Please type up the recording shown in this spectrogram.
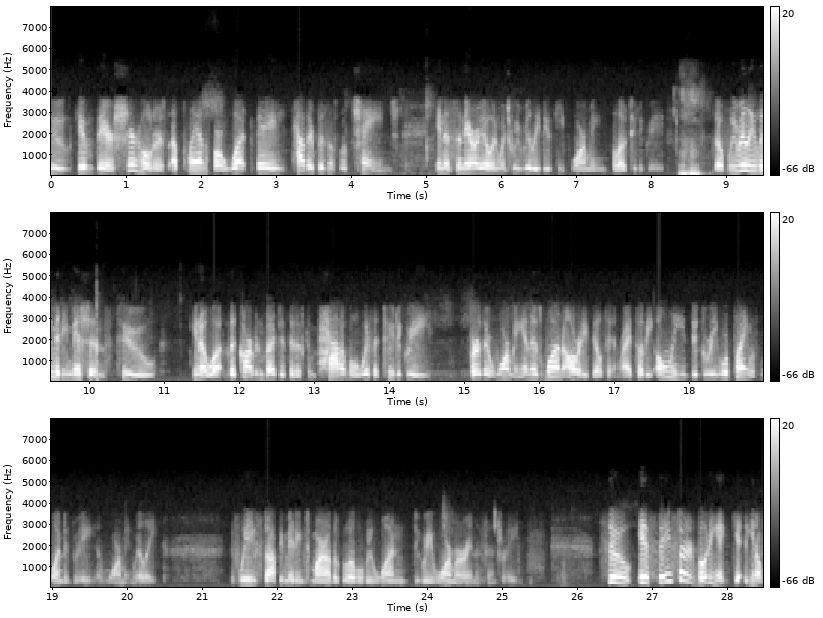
to give their shareholders a plan for what they how their business will change in a scenario in which we really do keep warming below 2 degrees. Mm-hmm. So if we really limit emissions to, you know, what the carbon budget that is compatible with a two degree further warming, and there's one already built in, right? So the only degree we're playing with one degree of warming, really. If we stop emitting tomorrow, the globe will be one degree warmer in a century. So if they started voting, ag- you know,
